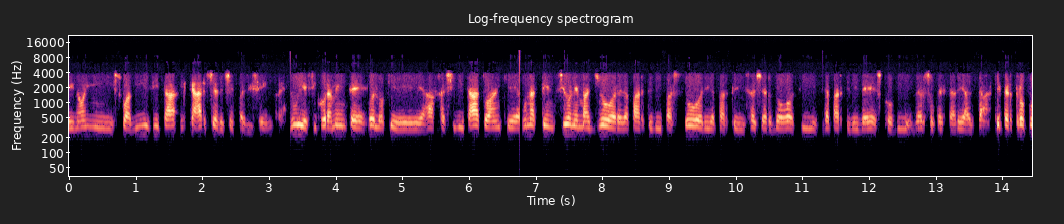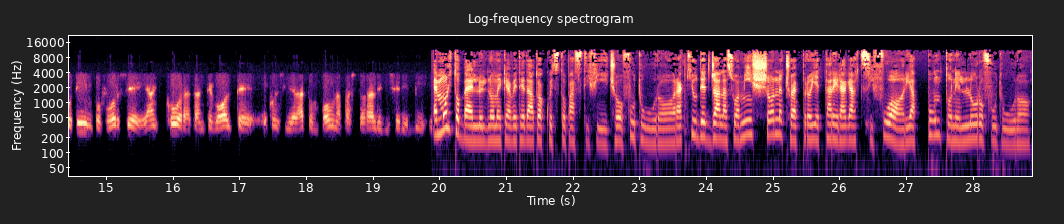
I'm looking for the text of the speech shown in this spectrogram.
perché in ogni sua visita il carcere c'è quasi sempre. Lui è sicuramente quello che ha facilitato anche un'attenzione maggiore da parte dei pastori, da parte dei sacerdoti, da parte dei vescovi verso questa realtà, che per troppo tempo forse e ancora tante volte è considerato un po' una pastorale di serie B. È molto bello il nome che avete dato a questo pastificio, Futuro, racchiude già la sua mission, cioè proiettare i ragazzi fuori, appunto nel loro futuro.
